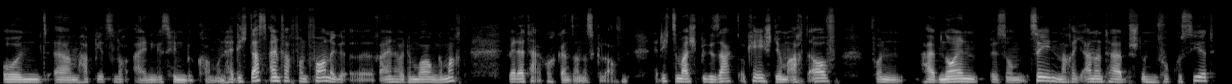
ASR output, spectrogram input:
und, ähm, habe jetzt noch einiges hinbekommen. Und hätte ich das einfach von vorne äh, rein heute Morgen gemacht, wäre der Tag auch ganz anders gelaufen. Hätte ich zum Beispiel gesagt: „Okay, ich stehe um 8 auf, von 8:30 bis um 10 mache ich 1 1/2 Stunden fokussiert,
